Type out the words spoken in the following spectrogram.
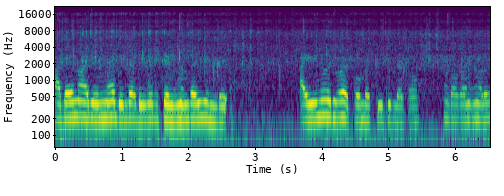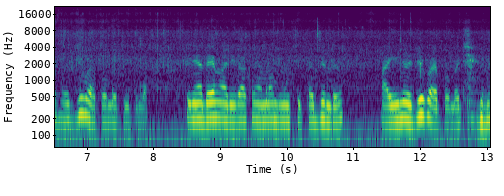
അതേമാതിരി തന്നെ അതിന്റെ അടിയിൽ ഒരു തെങ്ങും തൈ ഉണ്ട് അതിനും ഒരു കുഴപ്പവും പറ്റിയിട്ടില്ല കേട്ടോ. അതൊക്കെ നിങ്ങൾ ഒരു കുഴപ്പവും പറ്റിയിട്ടില്ല. പിന്നെ അതേമാതിരി ഇതാക്കി നമ്മളെ മൂച്ചിത്തജ്ജുണ്ട്. അതിനൊരു കുഴപ്പവും പറ്റിയിട്ടില്ല.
